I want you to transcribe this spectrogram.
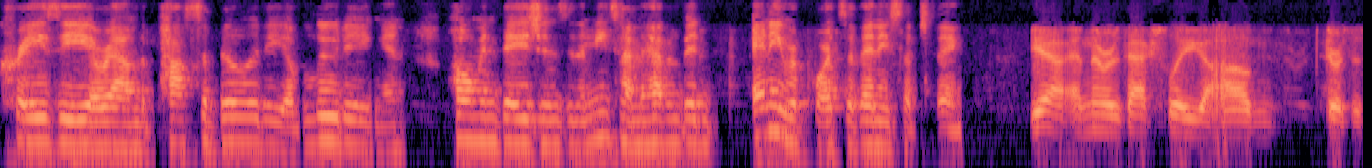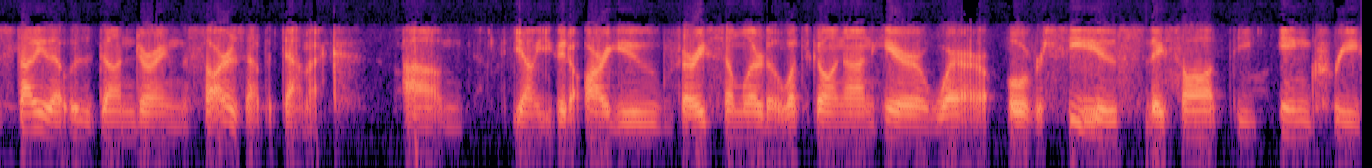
crazy around the possibility of looting and home invasions. In the meantime, there haven't been any reports of any such thing. Yeah, and there was actually um, there was a study that was done during the SARS epidemic. Um, you know, you could argue very similar to what's going on here, where overseas they saw the increase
